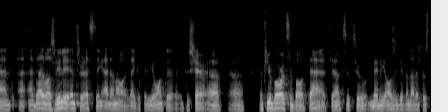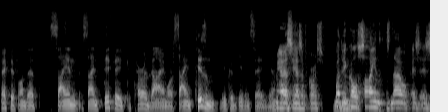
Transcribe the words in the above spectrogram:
And, uh, and that was really interesting i don't know like you want to, to share uh, uh, a few words about that yeah to, to maybe also give another perspective on that science, scientific paradigm or scientism you could even say yeah yes yes of course what we mm-hmm. call science now is is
